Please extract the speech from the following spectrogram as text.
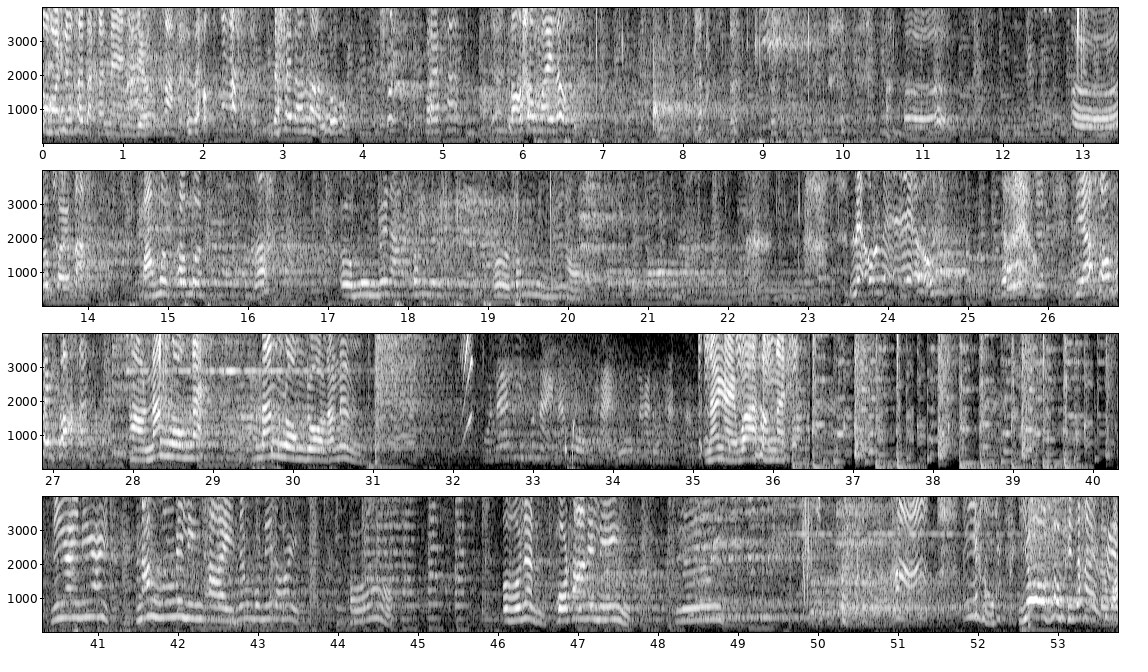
น้อยนะคะ แต่คะแนนเยอะค่ะได้แล้วเหรอลูก ไปค่ะ เราทำไมเราเออ เออ ไปค่ะปลาหมึกปลาหมึกเออ มุมด้วยนะ ต้องมุม เออ ต้องมุมด้วยเนาะ แล้วแล้ว เดี๋ยวเดี๋ยวเข้าไปก่อนอ้าวนั่งลงไง นั่งลงโดนแล้วหนึ่งหัวหน้าทีมคนไหนนั่งลงถ่ายรูปนะคะโดนหักสามนั่นไงว่าทำไง นี่ไงนี่ไง นั่งนั่งในลิงไทย นั่งบนนี้เลยเออ เออเนี่ยโพสท่าให้ลิงหนึ่งหาไอ้อย่างโยกก็ไม่ได้แล้ววะ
